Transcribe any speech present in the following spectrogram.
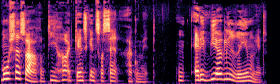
Moses og Aaron, de har et ganske interessant argument. Er det virkelig rimeligt,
